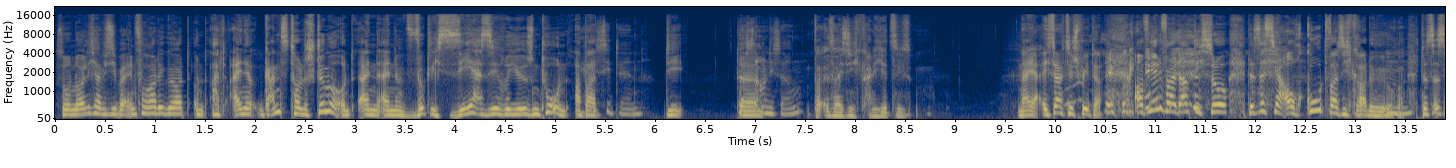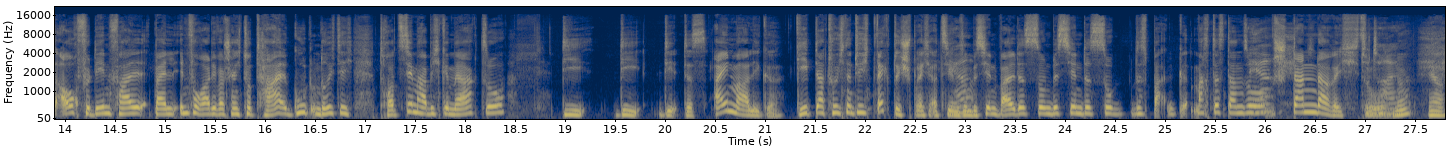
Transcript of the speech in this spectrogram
So, neulich habe ich sie bei Inforadio gehört und hat eine ganz tolle Stimme und einen, einen wirklich sehr seriösen Ton. Wie Aber ist sie denn? die. Darfst ähm, du auch nicht sagen? we- Weiß nicht, kann ich jetzt nicht. Naja, ich sag dir später. Auf jeden Fall dachte ich so, das ist ja auch gut, was ich gerade höre. Mhm. Das ist auch für den Fall bei Inforadio wahrscheinlich total gut und richtig. Trotzdem habe ich gemerkt, so, die, die, die, das Einmalige geht dadurch natürlich weg durch Sprecherziehung Ja. so ein bisschen, weil das so ein bisschen das so, das macht das dann so Ja. standardig. So, Total. ne? ja.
